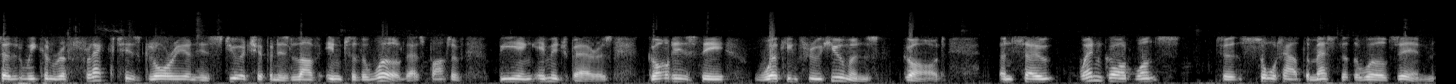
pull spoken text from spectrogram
so that we can reflect His glory and His stewardship and His love into the world. That's part of being image bearers. God is the working through humans God. And so when God wants to sort out the mess that the world's in,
